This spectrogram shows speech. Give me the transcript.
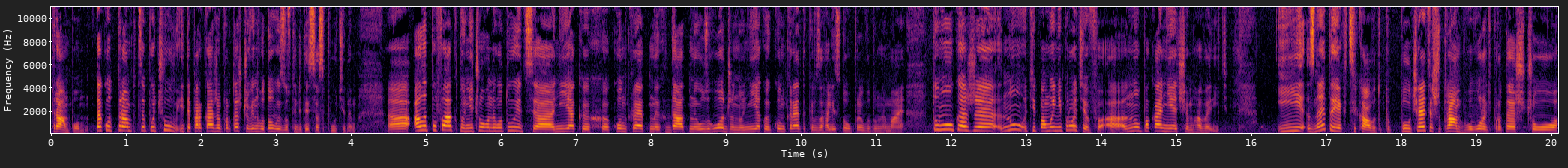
Трампом так, от Трамп це почув і тепер каже про те, що він готовий зустрітися з Путіним. Е, Але по факту нічого не готується, ніяких конкретних дат не узгоджено, ніякої конкретики взагалі з того приводу немає. Тому каже: ну типа ми не проти, ну поки не о чим говорити. І знаєте, як цікаво, тобто виходить, що Трамп говорить про те, що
